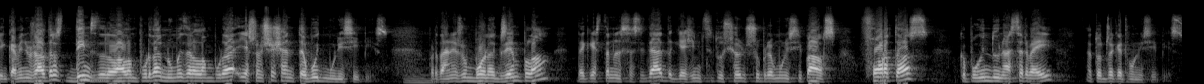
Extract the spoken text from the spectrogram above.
i en canvi nosaltres, dins de l'Alt Empordà, només de l'Alt Empordà, ja són 68 municipis. Mm. Per tant, és un bon exemple d'aquesta necessitat de que hi hagi institucions supramunicipals fortes que puguin donar servei a tots aquests municipis.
